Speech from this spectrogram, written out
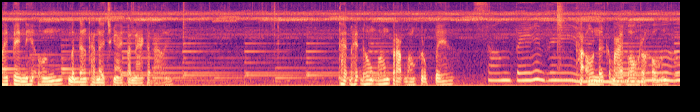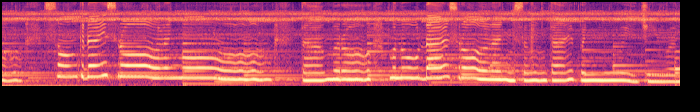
បីពេលនេះអូនមិនដឹងថានៅឆ្ងាយប៉ុណ្ណាក៏ដោយតែបេះដូងបងប្រាប់បងគ្រប់ពេលសងពេលវេលាថាអូននៅក្បែរបងរហូតសងក្តីស្រលាញ់មកតាមរកមនុស្សដែលស្រលាញ់សឹងតែពេញមួយជីវិត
